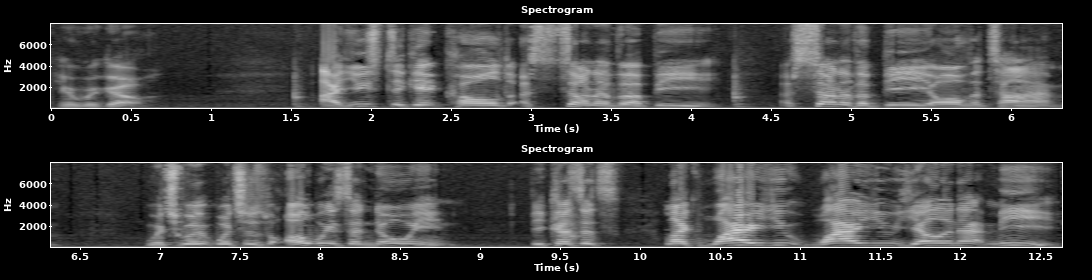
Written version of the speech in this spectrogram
here we go. I used to get called a son of a bee, a son of a bee all the time, which which is always annoying because it's like why are you why are you yelling at me?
